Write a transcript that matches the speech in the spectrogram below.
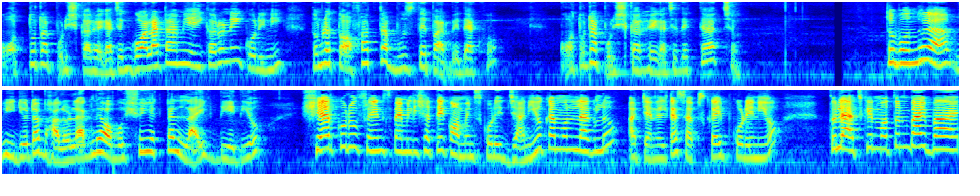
কতটা পরিষ্কার হয়ে গেছে। গলাটা আমি এই কারণেই করিনি, তোমরা তফাতটা বুঝতে পারবে, দেখো। কতটা পরিষ্কার হয়ে গেছে, দেখতে পাচ্ছ? তো বন্ধুরা, ভিডিওটা ভালো লাগলে অবশ্যই একটা লাইক দিয়ে দিও। শেয়ার করো ফ্রেন্ডস ফ্যামিলির সাথে কমেন্টস করে জানিও কেমন লাগল, আর চ্যানেলটা সাবস্ক্রাইব করে নিও। তাহলে আজকের মতন বাই বাই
